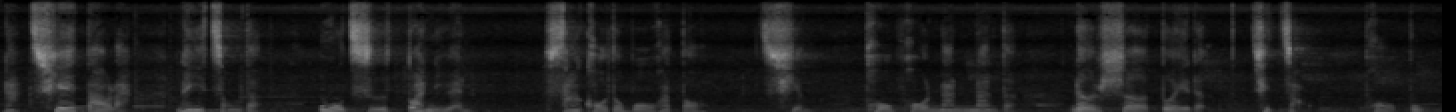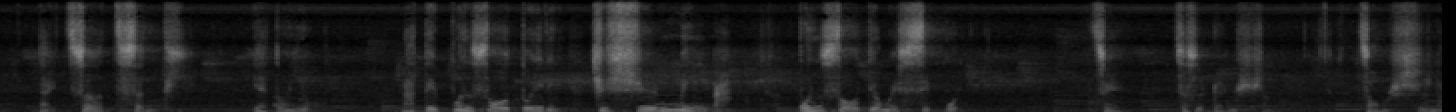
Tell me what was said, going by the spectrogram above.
那缺到了那一种的物质断缘。衫裤都无法度穿，破破烂烂的，垃圾堆的，去找破布来遮身体，也都有。那在粪扫堆里去寻觅啊，粪扫中的食物，这这是人生，总是呢，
